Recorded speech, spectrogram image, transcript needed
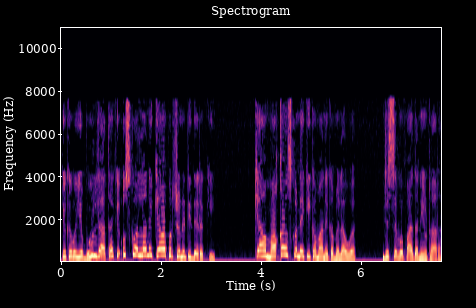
کیونکہ وہ یہ بھول جاتا ہے کہ اس کو اللہ نے کیا اپرچونٹی دے رکھی۔ کیا موقع اس کو نیکی کمانے کا ملا ہوا ہے، جس سے وہ فائدہ نہیں اٹھا رہا۔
